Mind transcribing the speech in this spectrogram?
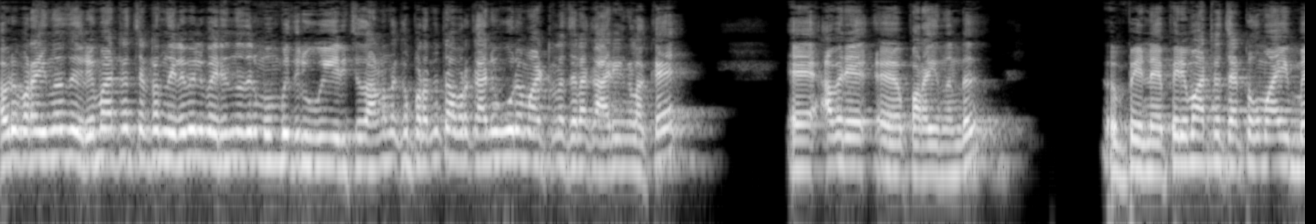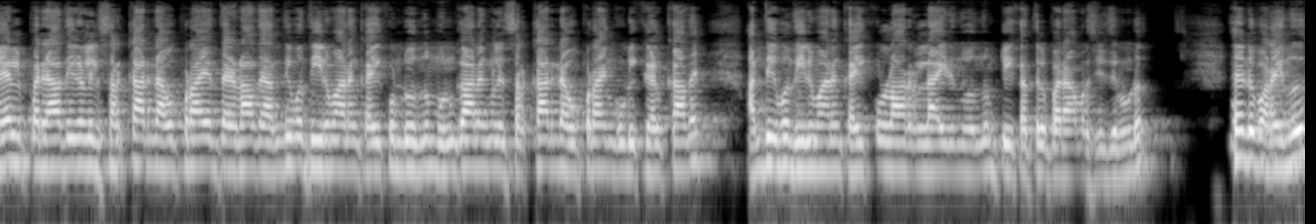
അവർ പറയുന്നത് പെരുമാറ്റച്ചട്ടം നിലവിൽ വരുന്നതിന് മുമ്പ് ഇത് രൂപീകരിച്ചതാണെന്നൊക്കെ പറഞ്ഞിട്ട് അവർക്ക് അനുകൂലമായിട്ടുള്ള ചില കാര്യങ്ങളൊക്കെ അവർ പറയുന്നുണ്ട്. പിന്നെ പെരുമാറ്റച്ചട്ടവുമായി മേൽ പരാതികളിൽ സർക്കാരിന്റെ അഭിപ്രായം തേടാതെ അന്തിമ തീരുമാനം കൈക്കൊണ്ടുവെന്നും മുൻകാലങ്ങളിൽ സർക്കാരിന്റെ അഭിപ്രായം കൂടി കേൾക്കാതെ അന്തിമ തീരുമാനം കൈക്കൊള്ളാറില്ലായിരുന്നുവെന്നും ടി കത്തിൽ പരാമർശിച്ചിട്ടുണ്ട്. എന്നിട്ട് പറയുന്നത്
